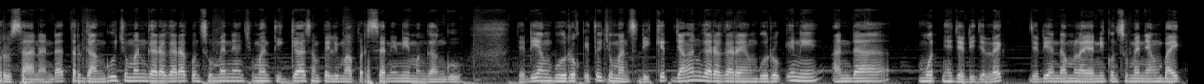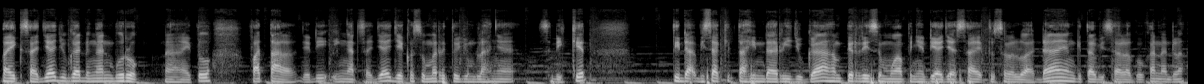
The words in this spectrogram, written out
perusahaan Anda terganggu cuman gara-gara konsumen yang cuma 3 sampai 5% ini mengganggu. Jadi yang buruk itu cuma sedikit, jangan gara-gara yang buruk ini Anda moodnya jadi jelek jadi anda melayani konsumen yang baik-baik saja juga dengan buruk. Nah itu fatal. Jadi ingat saja J consumer itu jumlahnya sedikit tidak bisa kita hindari juga hampir di semua penyedia jasa itu selalu ada. Yang kita bisa lakukan adalah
